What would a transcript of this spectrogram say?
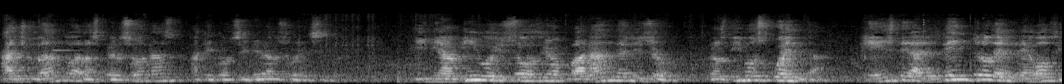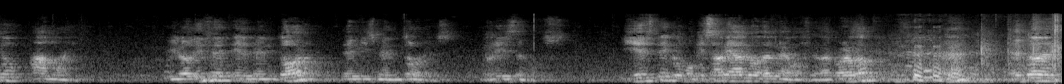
ayudando a las personas a que consiguieran su éxito y mi amigo y socio Van Andel y yo nos dimos cuenta que este era el centro del negocio Amway. Y lo dice el mentor de mis mentores, Rhys Y este como que sabe algo del negocio, ¿de acuerdo? Entonces,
